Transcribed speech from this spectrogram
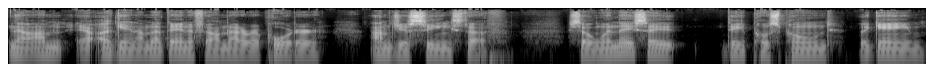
now I'm again, I'm not the NFL, I'm not a reporter. I'm just seeing stuff. So when they say they postponed the game,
